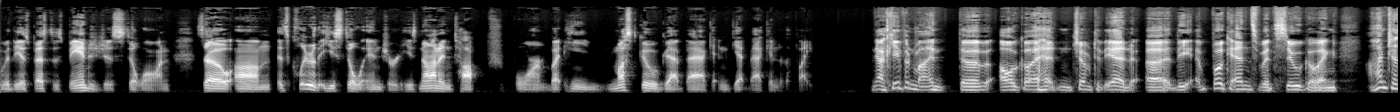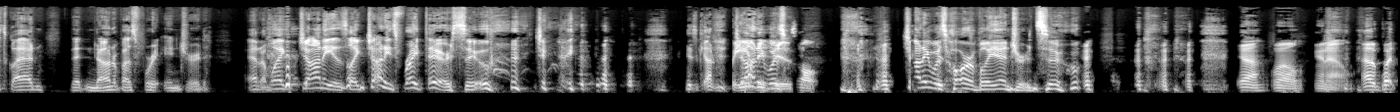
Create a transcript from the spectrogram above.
with the asbestos bandages still on. So um, it's clear that he's still injured. He's not in top form, but he must go get back and get back into the fight. Now, keep in mind, the I'll go ahead and jump to the end. Uh, the book ends with Sue going, "I'm just glad that none of us were injured." And I'm like, Johnny is like, Johnny's right there, Sue. Johnny, He's got bandages. Johnny was- Johnny was horribly injured, Sue. yeah, well, you know, uh, but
